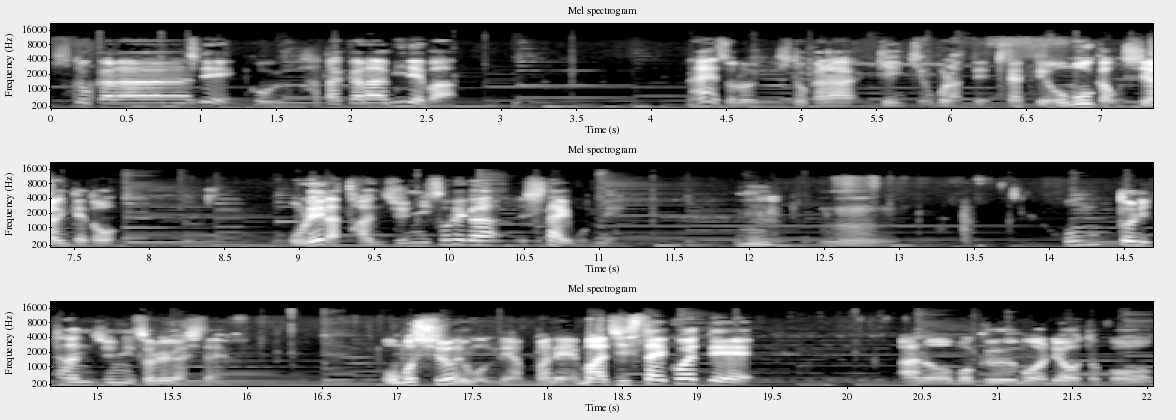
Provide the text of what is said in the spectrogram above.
人からね、こう、旗から見れば、なんやその人から元気をもらってとかって思うかもしらんけど、俺ら単純にそれがしたいもんね。うん。うん。本当に単純にそれがしたい。面白いもんね、やっぱね。まあ実際こうやって、あの、僕も亮とこ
